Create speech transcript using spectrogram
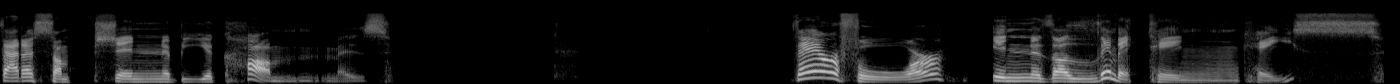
that assumption becomes. Therefore, in the limiting case,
